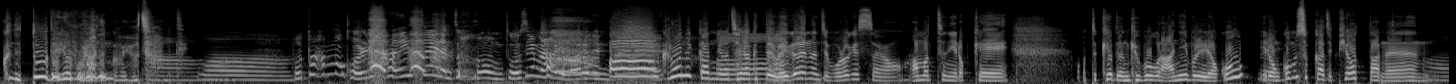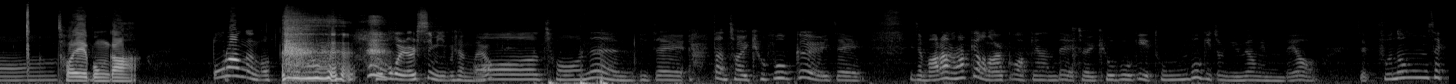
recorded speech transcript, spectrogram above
근데 또 내려보라는 거예요 저한테 아. 와. 보통 한 번 걸리면 한 일주일은 좀 조심을 하기 마련인데. 아 그러니까요 제가 그때 어. 왜 그랬는지 모르겠어요 아무튼 이렇게 어떻게든 교복을 안 입으려고 네. 이런 꼼수까지 피웠다는 아, 저의 뭔가 또랑은 어때요? 교복을 열심히 입으셨나요? 어, 저는 이제 일단 저희 교복을 이제 이제 말하면 학교가 나올 것 같긴 한데 저희 교복이 동복이 좀 유명했는데요. 이제 분홍색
